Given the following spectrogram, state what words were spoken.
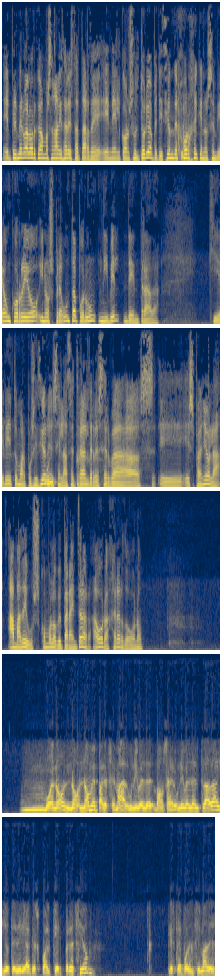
el primer valor que vamos a analizar esta tarde en el consultorio a petición de Jorge que nos envía un correo y nos pregunta por un nivel de entrada quiere tomar posiciones en la Central de Reservas eh, Española. Amadeus, ¿cómo lo ve para entrar ahora, Gerardo, o no? Mm, bueno, no, no me parece mal. Un nivel de, vamos a ver, un nivel de entrada yo te diría que es cualquier precio que esté por encima de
